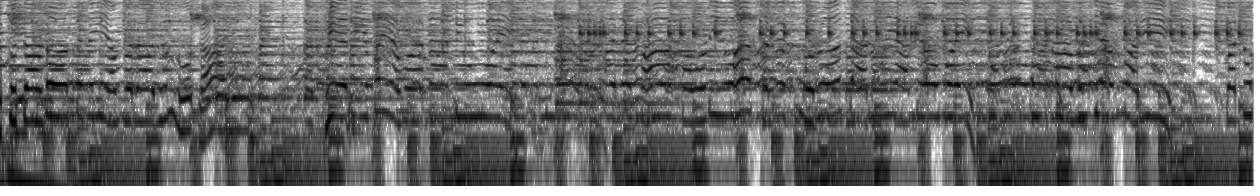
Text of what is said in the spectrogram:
એક દાડો તને અમરાજ લોઢાય કથેરી મય અમરા લ્યું હોય અને મા મવડીઓ તને કોરો દારૂ આલ્યો હોય. આવજે મારી કનુ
